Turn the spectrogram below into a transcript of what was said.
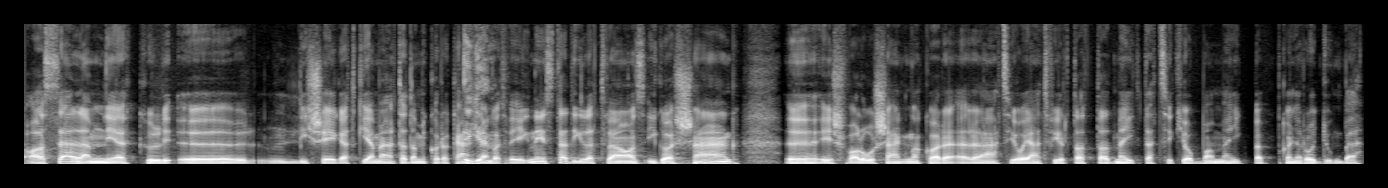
A szellem nélküliséget kiemelted, amikor a kártyákat végignézted, illetve az igazság és valóságnak a relációját firtattad. Melyik tetszik jobban, melyikbe kanyarodjunk be?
